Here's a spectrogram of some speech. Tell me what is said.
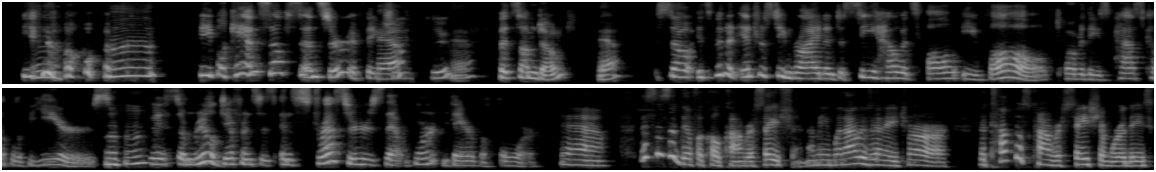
you mm. know. Mm. People can self censor if they yeah. choose to. Yeah but some don't. Yeah. So it's been an interesting ride and to see how it's all evolved over these past couple of years mm-hmm. with some real differences and stressors that weren't there before. Yeah. This is a difficult conversation. I mean, when I was in HR, the toughest conversation were these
